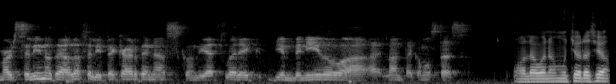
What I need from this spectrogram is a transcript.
Marcelino, te habla Felipe Cárdenas con The Athletic. Bienvenido a Atlanta. ¿Cómo estás? Hola, buenas, muchas gracias.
